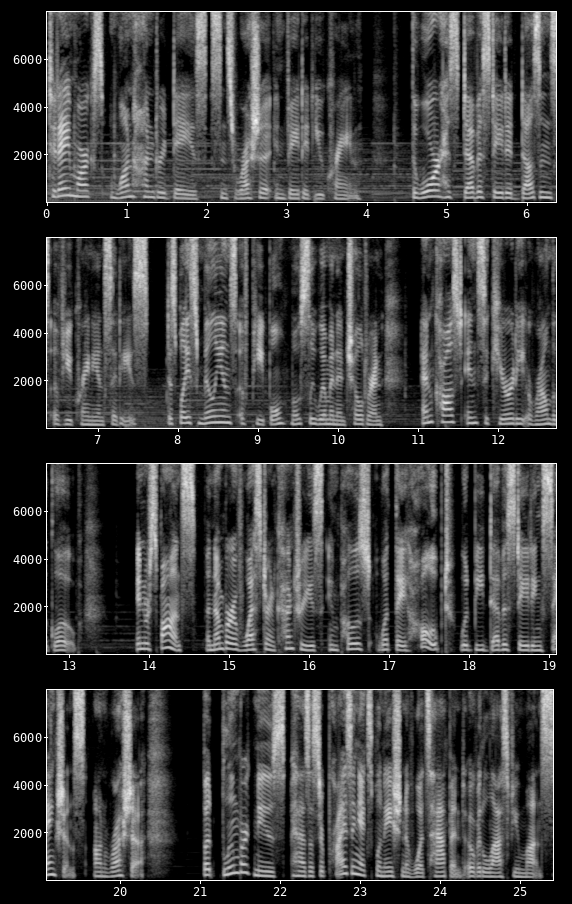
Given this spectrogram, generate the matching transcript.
Today marks 100 days since Russia invaded Ukraine. The war has devastated dozens of Ukrainian cities, displaced millions of people, mostly women and children, and caused insecurity around the globe. In response, a number of Western countries imposed what they hoped would be devastating sanctions on Russia. But Bloomberg News has a surprising explanation of what's happened over the last few months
